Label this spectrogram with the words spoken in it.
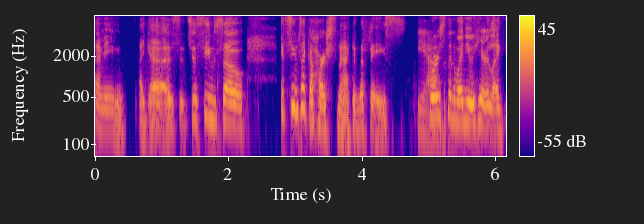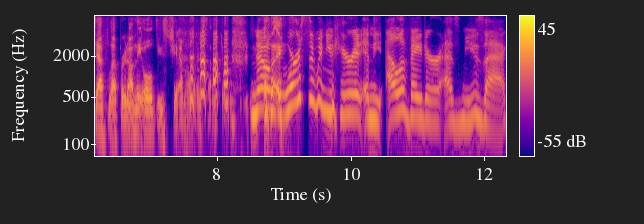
I mean, I guess it just seems so. it seems like a harsh smack in the face. Yeah. Worse than when you hear like Def Leppard on the oldies channel or something. no, Like- worse than when you hear it in the elevator as music.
